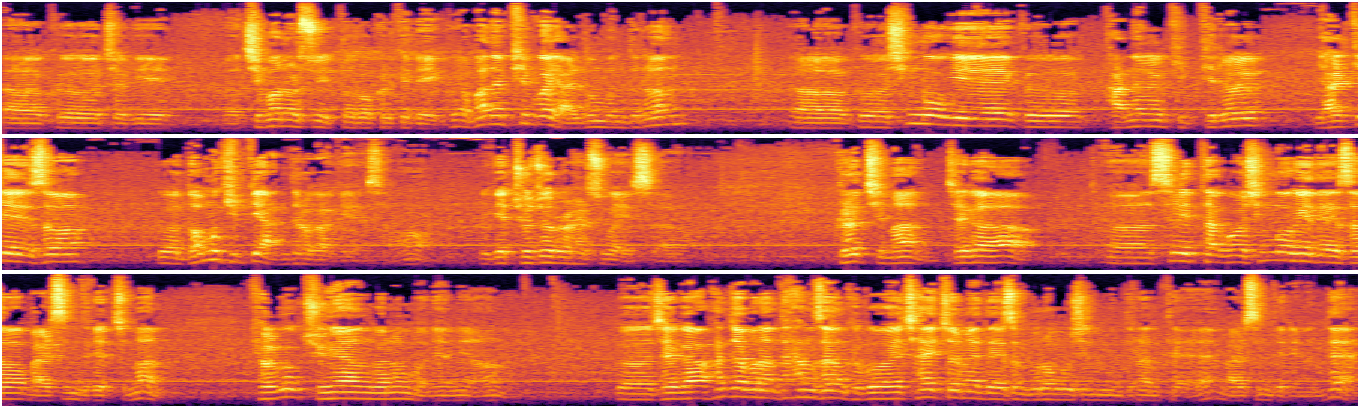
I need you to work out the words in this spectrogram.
어, 그, 저기, 어, 집어넣을 수 있도록 그렇게 되어 있고요. 만약 피부가 얇은 분들은 어, 그 식모기의 그 바늘 깊이를 얇게 해서 그 너무 깊게 안 들어가게 해서 이게 조절을 할 수가 있어요. 그렇지만 제가 어, 슬릿하고 식목에 대해서 말씀드렸지만 결국 중요한 거는 뭐냐면 그 제가 환자분한테 항상 그거의 차이점에 대해서 물어보시는 분들한테 말씀드리는데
